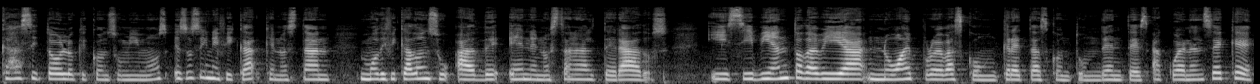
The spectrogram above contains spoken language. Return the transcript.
casi todo lo que consumimos. Eso significa que no están modificados en su ADN, no están alterados. Y si bien todavía no hay pruebas concretas, contundentes, acuérdense que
